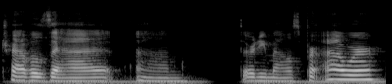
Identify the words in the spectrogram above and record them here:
travels at um, 30 miles per hour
